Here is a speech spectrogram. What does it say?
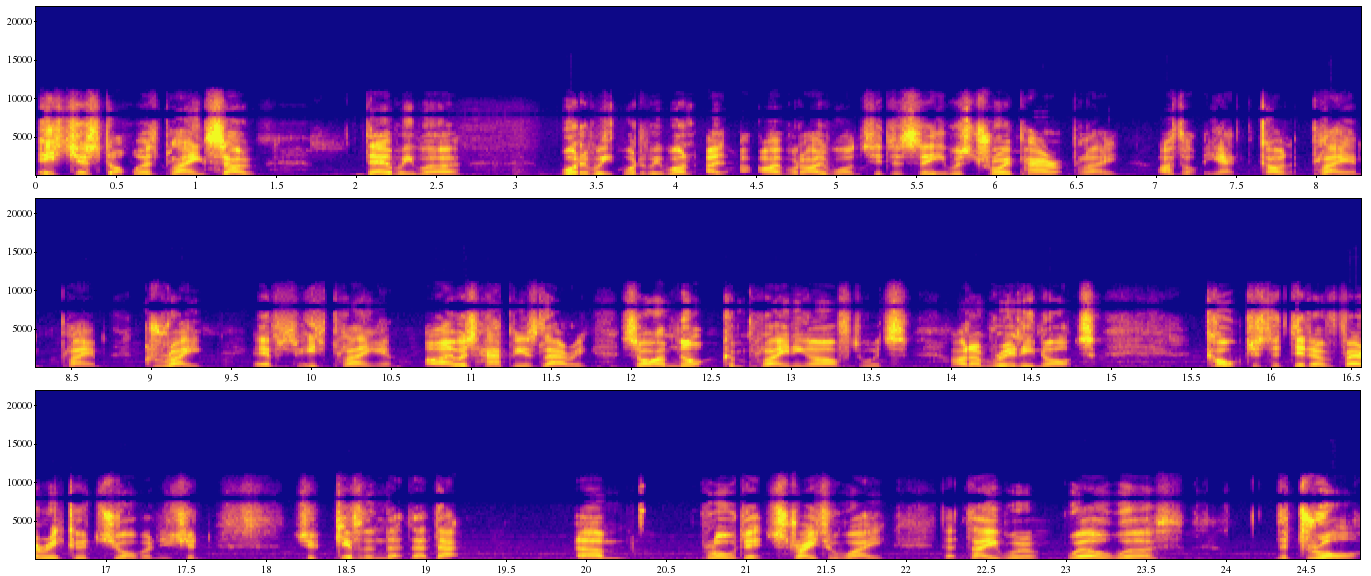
It's just not worth playing. So there we were. What do we what do we want? I, I what I wanted to see was Troy Parrott play. I thought, yeah, go on, play him, play him. Great. If he's playing him. I was happy as Larry, so I'm not complaining afterwards, and I'm really not. Colchester did a very good job, and you should should give them that that, that um, applaud it straight away that they were well worth the draw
